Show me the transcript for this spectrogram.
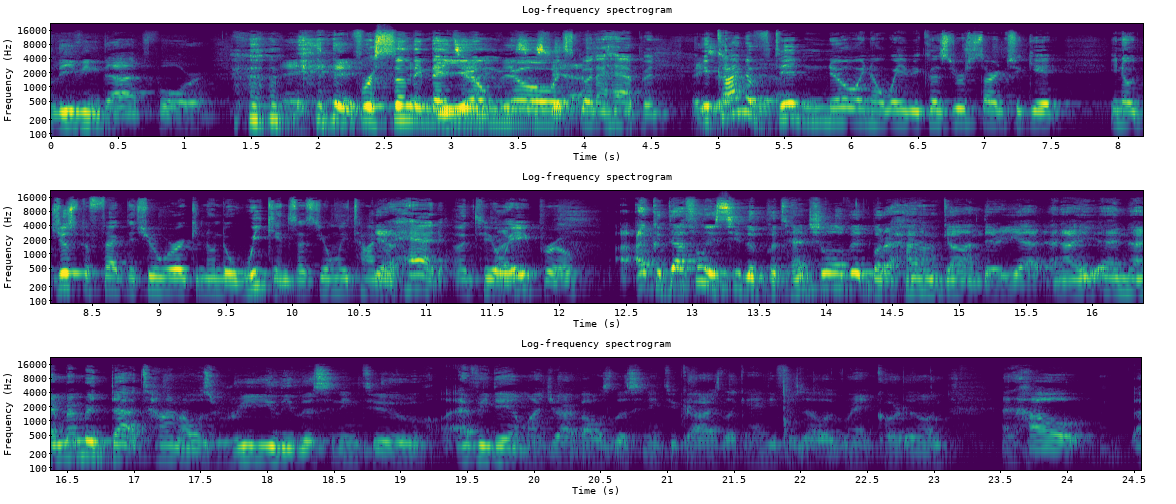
leaving that for a, For something that you don't know business, what's yeah. going to happen. you kind of Exactly, yeah. did know in a way because you're starting to get, you know, just the fact that you're working on the weekends. That's the only time you had until Right. April. I I could definitely see the potential of it, but I hadn't gotten there yet. And I and I remember that time I was really listening to every day on my drive. I was listening to guys like Andy Frisella, Grant Cardone, and how uh,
